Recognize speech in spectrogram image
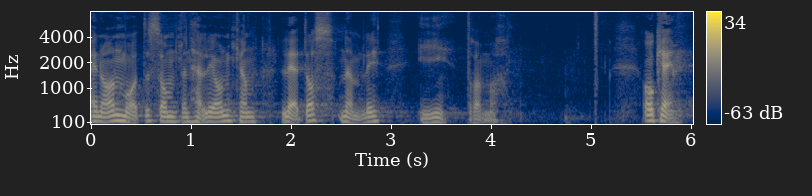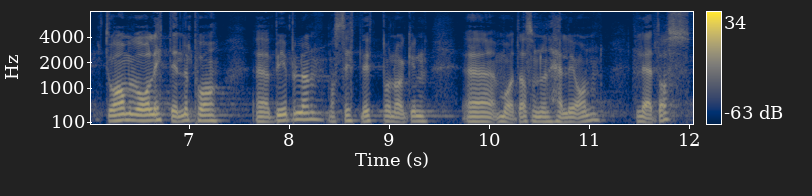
en annen måte som Den hellige ånd kan lede oss, nemlig i drømmer. Ok, Da har vi vært litt inne på eh, Bibelen. Vi har sett litt på noen eh, måter som Den hellige ånd leder oss.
